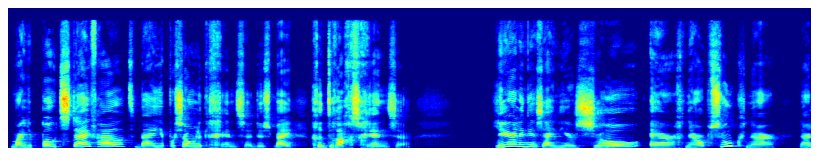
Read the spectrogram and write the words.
maar je poot stijf houdt bij je persoonlijke grenzen, dus bij gedragsgrenzen. Leerlingen zijn hier zo erg naar op zoek, naar, naar,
